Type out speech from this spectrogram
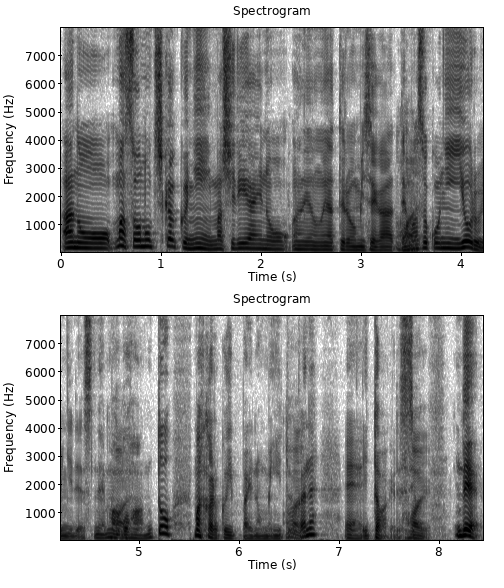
あのーまあその近くに、まあ、知り合いのあのやってるお店があって、はい。まあ、そこに夜にですね、まあ、はい。ご飯と、まあ、軽く一杯飲みにというかね、えー行ったわけですよ、はい。で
